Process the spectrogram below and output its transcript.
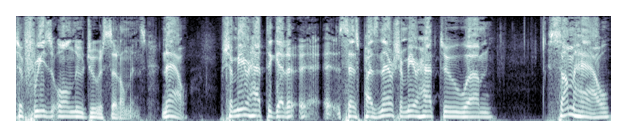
to freeze all new Jewish settlements. Now, Shamir had to get a, uh, says Pazner, Shamir had to um, somehow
